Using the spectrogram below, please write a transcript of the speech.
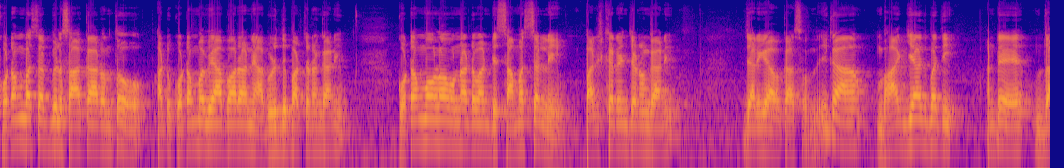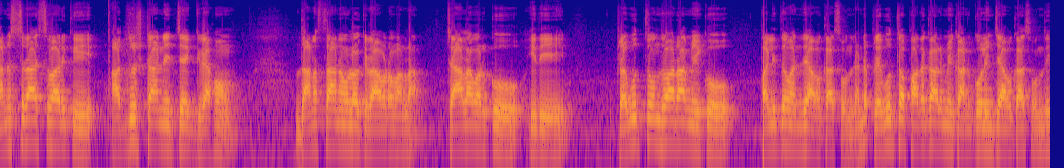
కుటుంబ సభ్యుల సహకారంతో అటు కుటుంబ వ్యాపారాన్ని అభివృద్ధి పరచడం కానీ కుటుంబంలో ఉన్నటువంటి సమస్యల్ని పరిష్కరించడం కానీ జరిగే అవకాశం ఉంది. ఇక భాగ్యాధిపతి అంటే ధనుసు రాశి వారికి అదృష్టాన్ని ఇచ్చే గ్రహం ధనస్థానంలోకి రావడం వల్ల చాలా వరకు ఇది ప్రభుత్వం ద్వారా మీకు ఫలితం అందే అవకాశం ఉంది. అంటే ప్రభుత్వ పథకాలు మీకు అనుకూలించే అవకాశం ఉంది.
